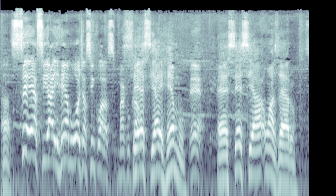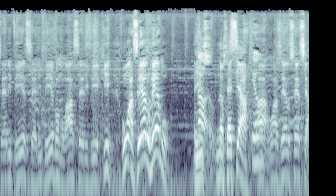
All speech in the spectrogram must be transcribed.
Ah. CSA e Remo hoje às 5 horas. Marco Caos. CSA e Remo. É. É, CSA 1x0. Série B, Série B, vamos lá, Série B aqui. 1x0, Remo? Isso. Não, CSA. Eu... Ah, 1x0 CSA.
